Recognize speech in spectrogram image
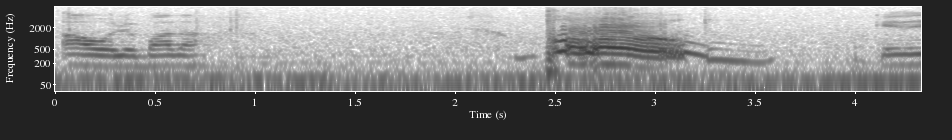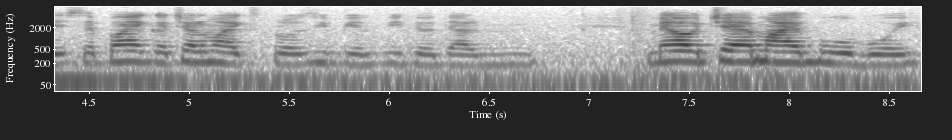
Aoleu, ba da. Boom! Ok, deci se pare că cel mai explozibil video de-al meu ce mai bubui.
